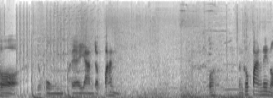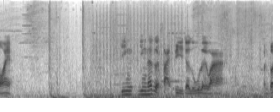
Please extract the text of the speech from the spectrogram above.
ก็เดี๋ยวคงพยายามจะปั้นโอ้มันก็ปั้นได้น้อยอยิ่งยิ่งถ้าเกิดสายฟรีจะรู้เลยว่า มันก็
